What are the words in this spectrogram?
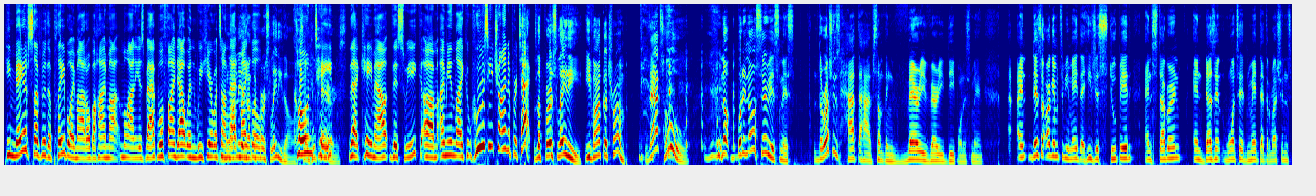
He may have slept with a Playboy model behind Ma- Melania's back. We'll find out when we hear what's on Melania's that not Michael the first lady though. so Cohen tape cares? that came out this week. Um, I mean, like, who is he trying to protect? The first lady, Ivanka Trump. That's who. no, but in all seriousness, the Russians have to have something very, very deep on this man. And there's an argument to be made that he's just stupid and stubborn and doesn't want to admit that the Russians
